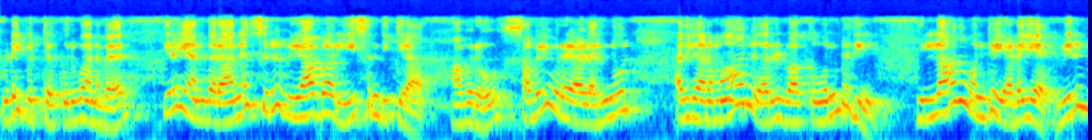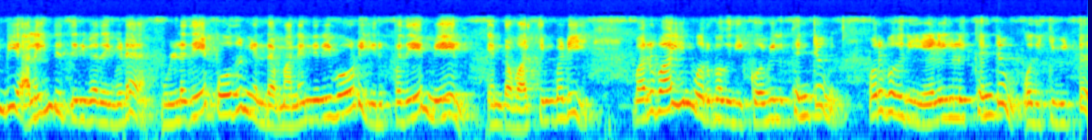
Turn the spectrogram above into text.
விடைபெற்ற குருவானவர் இறை அன்பரான சிறு வியாபாரியை சந்திக்கிறார். அவரோ சபை உரையாளர் நூல் அதிகாரம் ஆறு அருள்வாக்கு ஒன்பதில் இல்லாத ஒன்றை அடைய விரும்பி அலைந்து திரிவதை விட உள்ளதே போதும் என்ற மனநிறைவோடு இருப்பதே மேல் என்ற வாக்கின்படி வருவாயின் ஒரு பகுதி கோவிலுக்கென்றும் ஒரு பகுதி ஏழைகளுக்கென்றும் ஒதுக்கிவிட்டு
